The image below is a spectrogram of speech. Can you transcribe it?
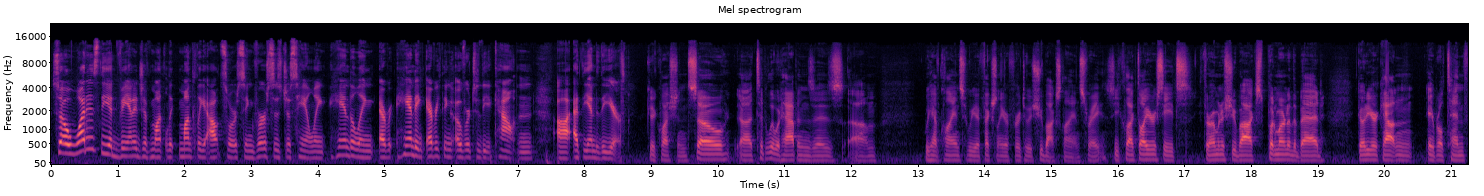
So, what is the advantage of monthly, monthly outsourcing versus just handling, handling every, handing everything over to the accountant uh, at the end of the year? Good question. So uh, typically what happens is um, we have clients who we affectionately refer to as shoebox clients, right? So you collect all your receipts, throw them in a shoebox, put them under the bed, go to your accountant April 10th,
